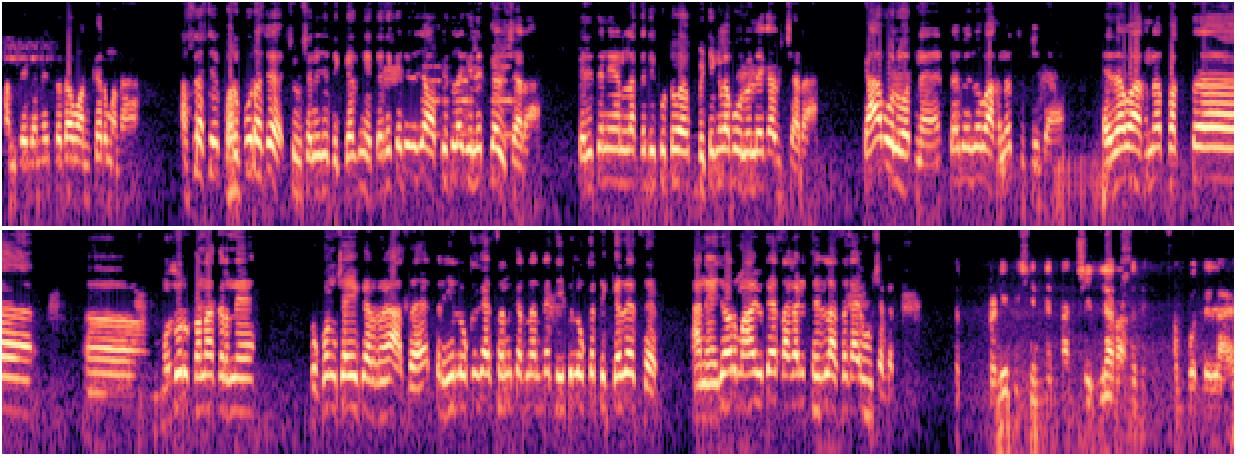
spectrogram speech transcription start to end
आमचे गणेश दादा वानकर म्हणा असं असे भरपूर असे शिवसेनेचे दिग्गज नेते. ते कधी त्याच्या ऑफिसला गेलेत का विचारा? कधी त्यांनी यांना कधी कुठं मिटिंगला बोलवलंय का विचारा? का बोलवत नाही तर त्याचं वागणं चुकीचं आहे. ह्याचं वागणं फक्त मजूरपणा करणे हुकुमशाही करणं असं आहे. तर हे लोक काय सण करणार नाहीत हे लोक दिग्गज आहेत साहेब. आणि ह्याच्यावर महाविकास आघाडी ठरेल असं काय होऊ शकत नाही. प्रणिती शिंदेना चिल्लर असं ते संबोधलेलं आहे.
